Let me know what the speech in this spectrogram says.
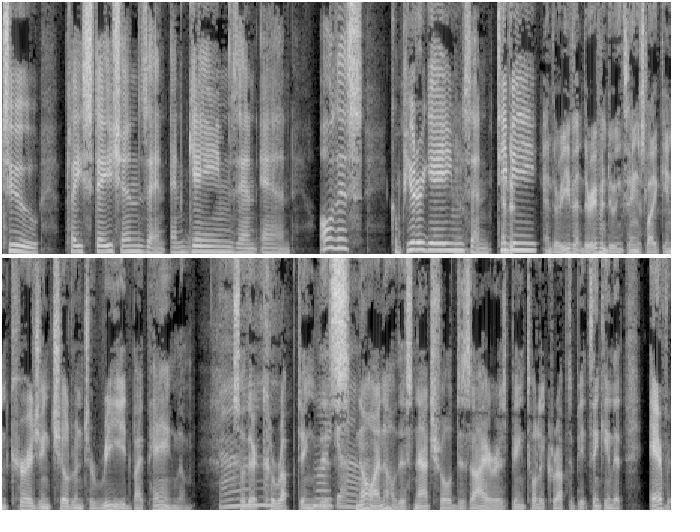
to playstations and and games and and all this computer games and And they're, TV. and they're even they're even doing things like encouraging children to read by paying them. so they're corrupting Ah, this. God. No, I know this natural desire is being totally corrupted. be- Thinking that every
